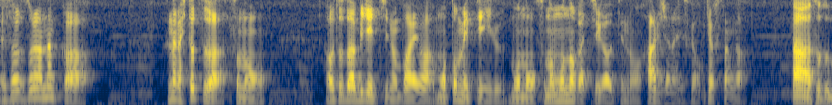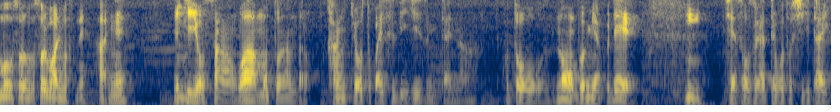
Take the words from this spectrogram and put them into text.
えそそれはなんかなんか一つはそのアウトドアビレッジの場合は求めているものそのものが違うっていうのはあるじゃないですかお客さんが。ああそうそうもうそれそれもありますね。はい、ね。でうん。企業さんはもっとなんだろう環境とか SDGs みたいなことの文脈でうん。チェーンソーズがやってることを知りたい。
